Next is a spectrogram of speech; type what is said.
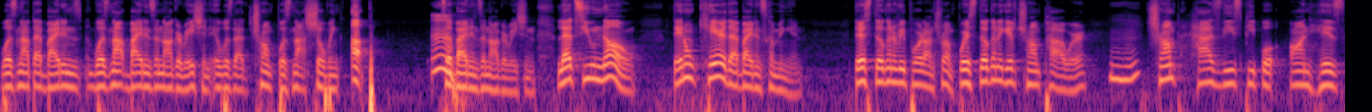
was not that Biden's was not Biden's inauguration, it was that Trump was not showing up to mm. Biden's inauguration. Lets you know they don't care that Biden's coming in. They're still going to report on Trump. We're still going to give Trump power. Mm-hmm. Trump has these people on his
